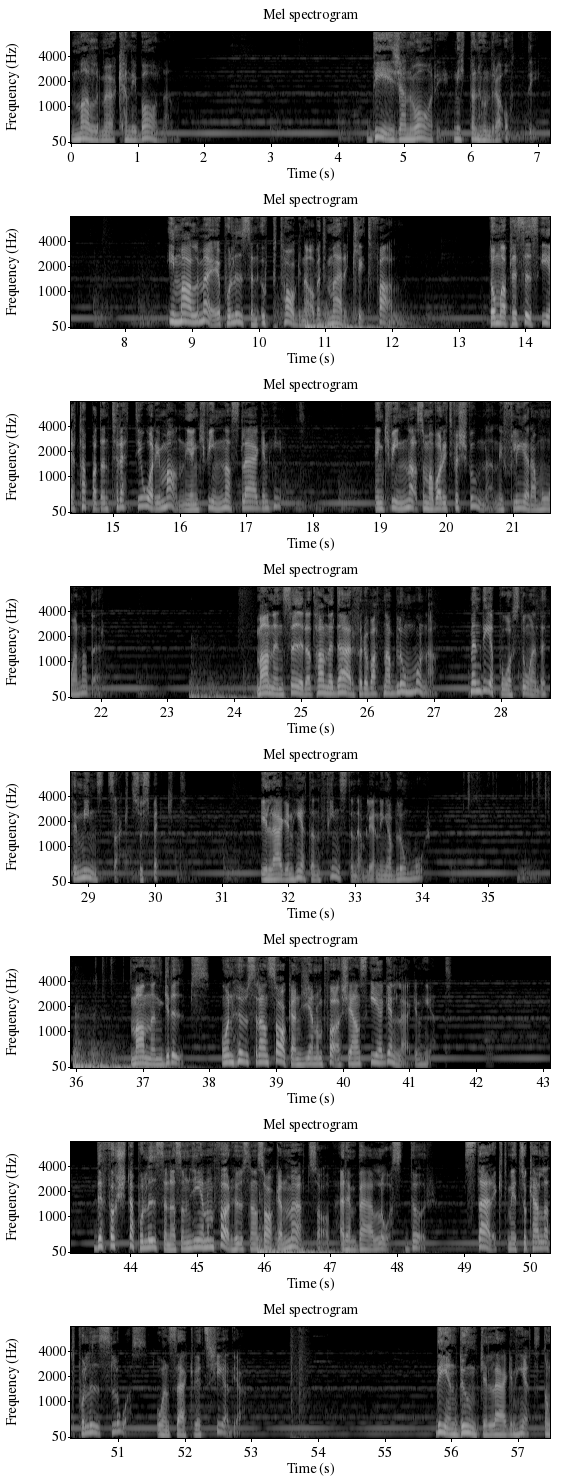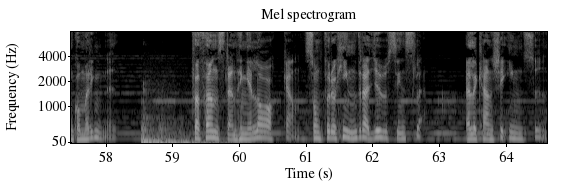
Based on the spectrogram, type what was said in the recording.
Malmökannibalen. Det är januari 1980. I Malmö är polisen upptagna av ett märkligt fall. De har precis ertappat en 30-årig man i en kvinnas lägenhet. En kvinna som har varit försvunnen i flera månader. Mannen säger att han är där för att vattna blommorna men det påståendet är minst sagt suspekt. I lägenheten finns det nämligen inga blommor. Mannen grips och en husrannsakan genomförs i hans egen lägenhet. Det första poliserna som genomför husrannsakan möts av är en vällåst dörr. Stärkt med ett så kallat polislås och en säkerhetskedja. Det är en dunkel lägenhet de kommer in i. För fönstren hänger lakan som för att hindra ljusinsläpp. Eller kanske insyn.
